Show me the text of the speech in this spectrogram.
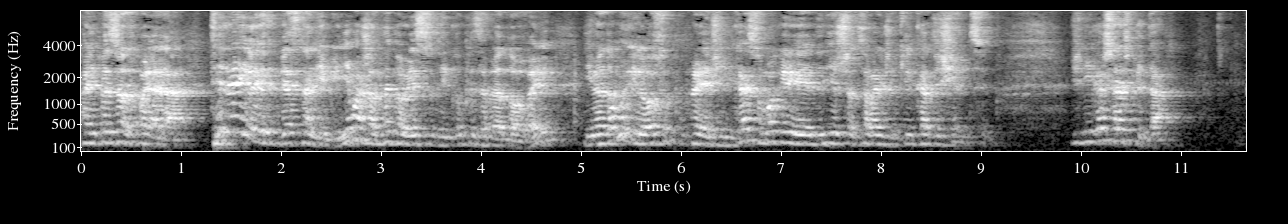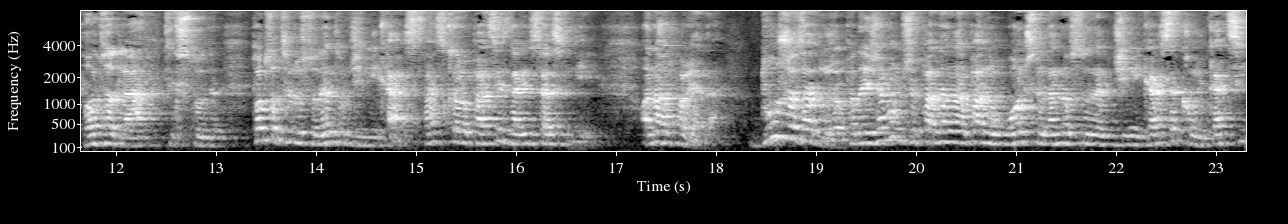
Pani profesor odpowiada, tyle ile jest gwiazd na niebie. Nie ma żadnego rejestru tej grupy zawodowej. Nie wiadomo ile osób uprawia dziennikarstwo. Mogę jedynie szacować, że kilka tysięcy. Dziennikarz teraz pyta, po co dla tych studentów, po co tylu studentów dziennikarstwa, skoro pracy jest dla nich coraz mniej? Ona odpowiada, dużo za dużo. Podejrzewam, że pada na panu łączny dane student dziennikarstwa, komunikacji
